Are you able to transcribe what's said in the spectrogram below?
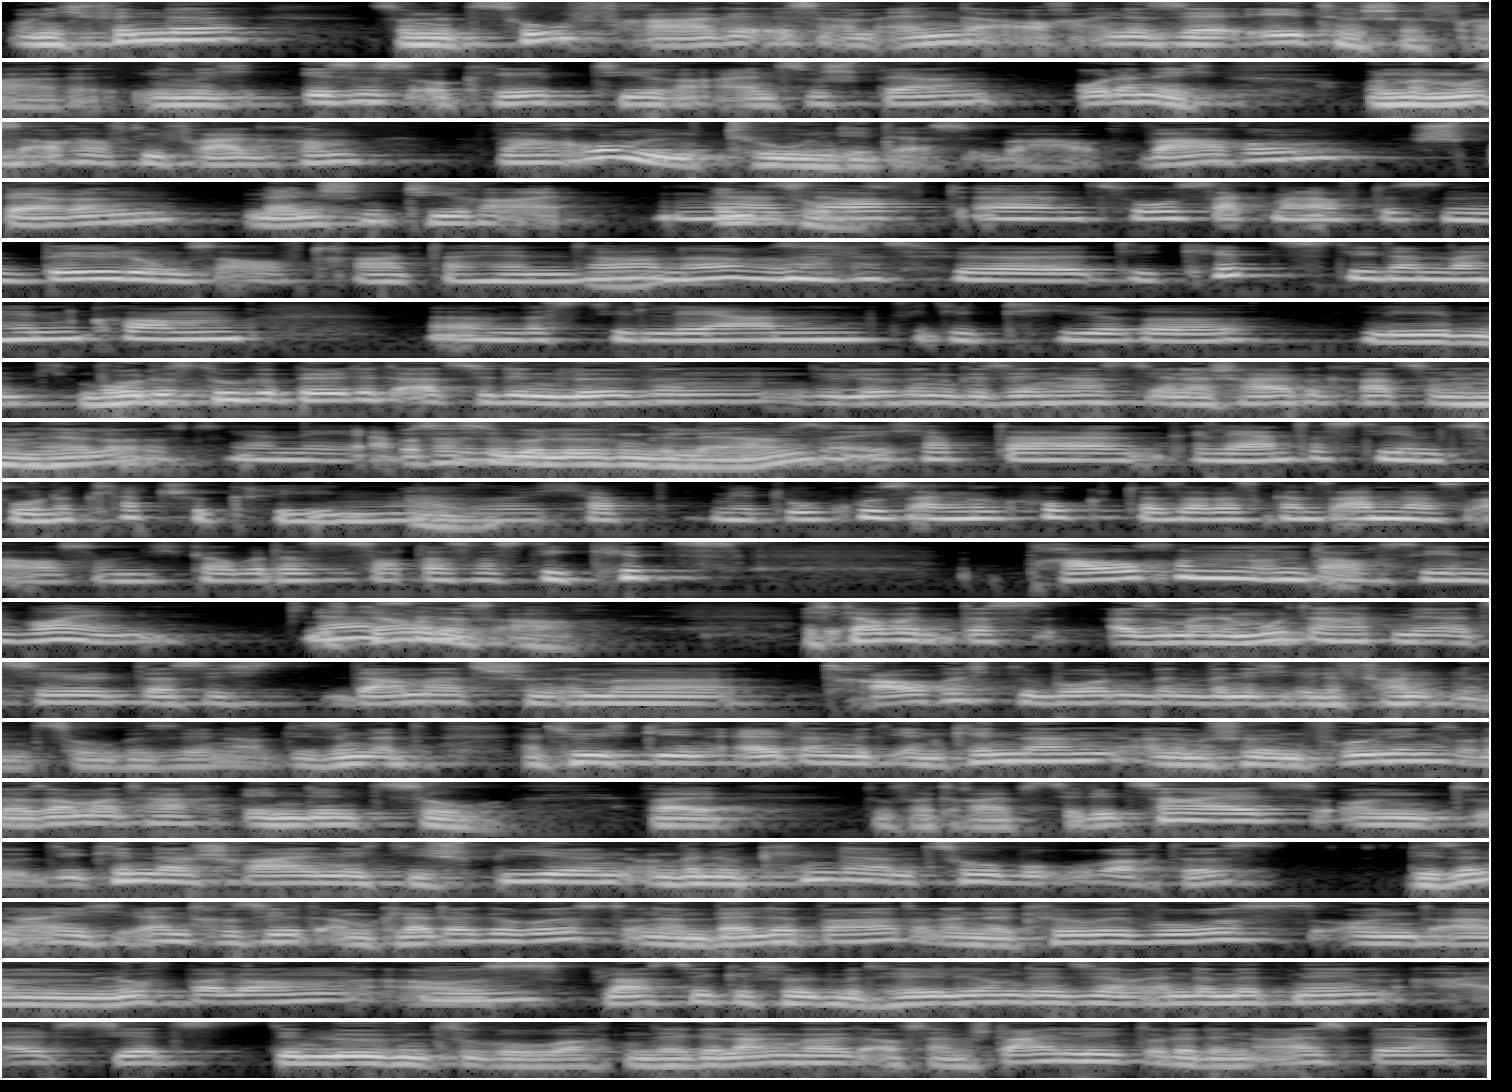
Und ich finde, so eine Zoofrage ist am Ende auch eine sehr ethische Frage. Nämlich, ist es okay, Tiere einzusperren oder nicht? Und man muss auch auf die Frage kommen, warum tun die das überhaupt? Warum sperren Menschen Tiere ein? Ja, ist ja oft, äh, in Zoos sagt man oft, es ist ein Bildungsauftrag dahinter, mhm. ne? besonders für die Kids, die dann dahin kommen, ähm, dass die lernen, wie die Tiere leben. Wurdest du gebildet, als du den Löwen, die Löwen gesehen hast, die an der Scheibe kratzt und hin und her läuft? Ja, nee, absolut. Was hast du über Löwen gelernt? Absolut. Ich habe da gelernt, dass die im Zoo eine Klatsche kriegen. Mhm. Also ich habe mir Dokus angeguckt, da sah das ganz anders aus. Und ich glaube, das ist auch das, was die Kids brauchen und auch sehen wollen. Ne? Ich glaube das auch. Ich glaube, dass, also meine Mutter hat mir erzählt, dass ich damals schon immer traurig geworden bin, wenn ich Elefanten im Zoo gesehen habe. Die sind, natürlich gehen Eltern mit ihren Kindern an einem schönen Frühlings- oder Sommertag in den Zoo. Weil du vertreibst dir die Zeit und die Kinder schreien nicht, die spielen. Und wenn du Kinder im Zoo beobachtest, die sind eigentlich eher interessiert am Klettergerüst und am Bällebad und an der Currywurst und am Luftballon aus mhm. Plastik gefüllt mit Helium, den sie am Ende mitnehmen, als jetzt den Löwen zu beobachten, der gelangweilt auf seinem Stein liegt oder den Eisbär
